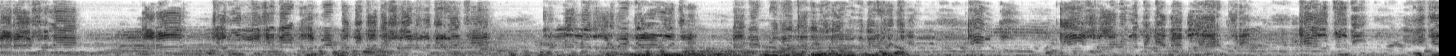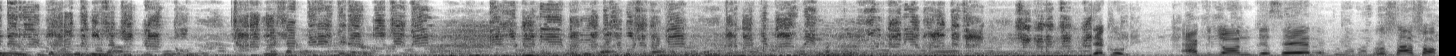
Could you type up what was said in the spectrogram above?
তারা আসলে, তারা যেমন নিজেদের ধর্মের প্রতি তাদের সহানুভূতি রয়েছে ধর্মের যারা রয়েছে, তাদের প্রতিও তাদের সহানুভূতি রয়েছে, কিন্তু এই সহানুভূতিকে ব্যবহার করে কেউ যদি নিজেদের ওই ধর্মবিদ্বেষে চক্রান্ত দিনের পঁচিশ নিয়ে বাংলাদেশে বসে থাকে আর বাকি পাঁচ দিন নিয়ে ভারতে যায়। সেখানে দেখুন, একজন দেশের প্রশাসক,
